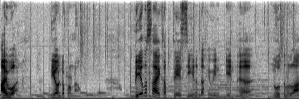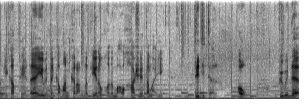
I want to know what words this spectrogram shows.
අයිවන් දියවන්ට ප්‍රනාව. ව්‍යවසායකත්වයේ සිහින දකිමින් එන්න නූතන ලාංකිකත්වයට ඒවිත ගමන් කරන්න තියෙන හොඳම අවකාශය තමයි ඩිජිටල් ඔවු විවිධ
